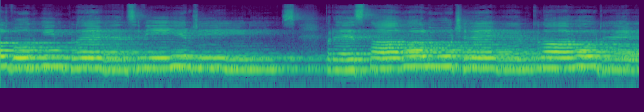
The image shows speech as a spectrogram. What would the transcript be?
salvum in plens virginis, presta lucem claudem,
